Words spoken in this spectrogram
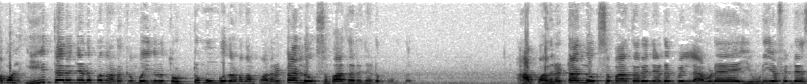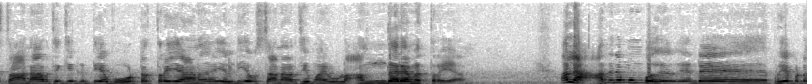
അപ്പോൾ ഈ തെരഞ്ഞെടുപ്പ് നടക്കുമ്പോൾ ഇതിന് തൊട്ടു മുമ്പ് നടന്ന പതിനെട്ടാം ലോക്സഭാ തെരഞ്ഞെടുപ്പുണ്ട്. ആ പതിനെട്ടാം ലോക്സഭാ തെരഞ്ഞെടുപ്പിൽ അവിടെ യു ഡി എഫിന്റെ സ്ഥാനാർത്ഥിക്ക് കിട്ടിയ വോട്ട് എത്രയാണ്? എൽ ഡി എഫ് സ്ഥാനാർത്ഥിയുമായുള്ള അന്തരം എത്രയാണ്? അല്ല അതിനു മുമ്പ് എന്റെ പ്രിയപ്പെട്ട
